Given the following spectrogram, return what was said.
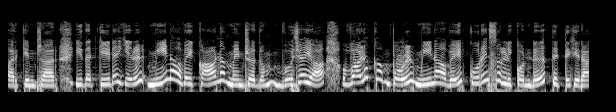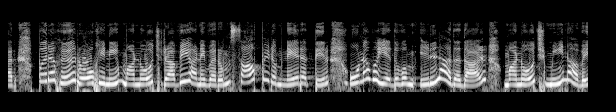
பார்க்கின்றார். இதற்கிடையில் மீனாவை காண என்றதும் விஜயா வழக்கம் போல் மீனாவை குறை சொல்லிக்கொண்டு திட்டுகிறார். பிறகு ரோஹிணி மனோஜ் ரவி அனைவரும் சாப்பிடும் நேரத்தில் உணவு எதுவும் இல்லாததால் மனோஜ் மீனாவை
